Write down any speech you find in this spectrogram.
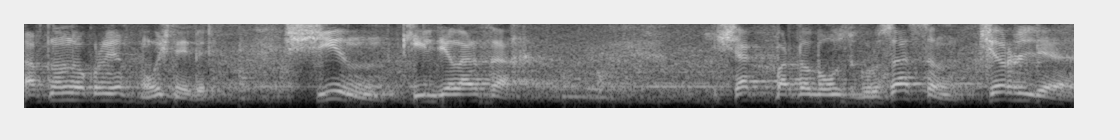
автономный округе, гычен ебір. Шин, килделарзах, шак портал бағыз грузасын, терле,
